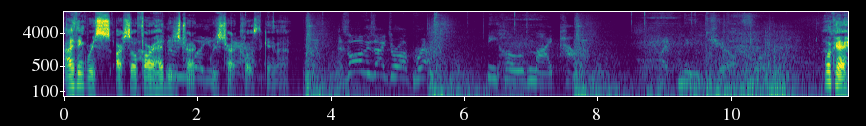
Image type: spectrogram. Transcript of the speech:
I think we are so far ahead. We just try to we just try to close the game out. As long as I draw breath, Behold my power. Let me kill Okay.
